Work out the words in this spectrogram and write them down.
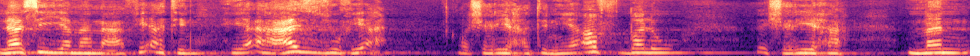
لا سيما مع فئة هي أعز فئة. وشريحة هي أفضل شريحة من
